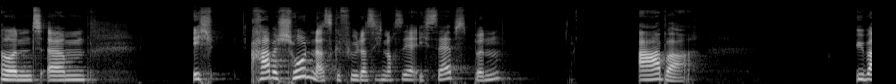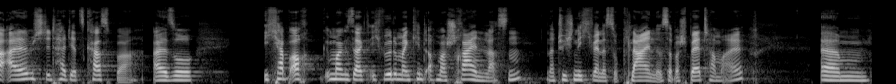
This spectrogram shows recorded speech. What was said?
Und ähm, ich habe schon das Gefühl, dass ich noch sehr ich selbst bin. Aber über allem steht halt jetzt Kasper. Also ich habe auch immer gesagt, ich würde mein Kind auch mal schreien lassen. Natürlich nicht, wenn es so klein ist, aber später mal. Ähm,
